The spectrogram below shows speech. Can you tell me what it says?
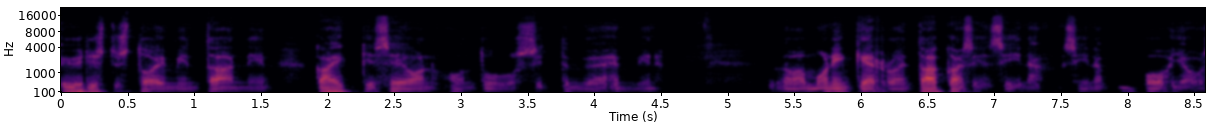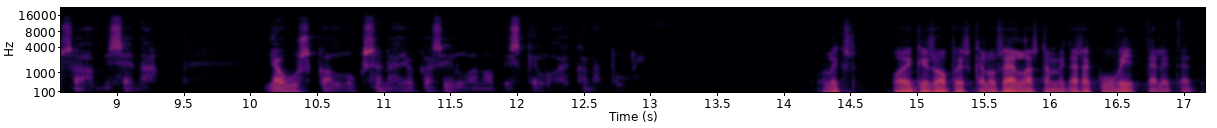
yhdistystoimintaan, niin kaikki se on, on tullut sitten myöhemmin monin kerroin takaisin siinä, siinä pohjaosaamisena ja uskalluksena, joka silloin opiskeluaikana tuli. Oliko oikeusopiskelu sellaista, mitä sä kuvittelit, että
